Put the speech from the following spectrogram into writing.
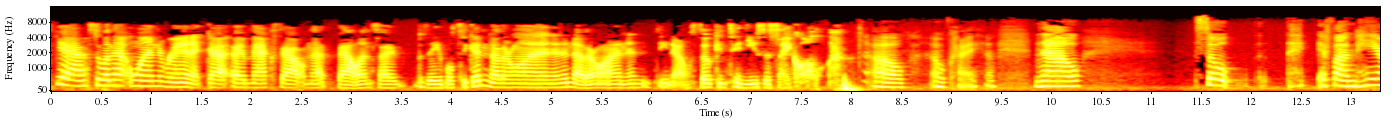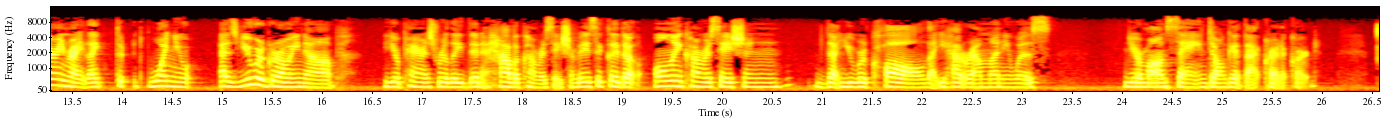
Yeah, so when that one ran, it got I maxed out on that balance. I was able to get another one and another one, and you know, so continues the cycle. Oh, okay. Now, so if I'm hearing right, like th- when you, as you were growing up, your parents really didn't have a conversation. Basically, the only conversation that you recall that you had around money was your mom saying, "Don't get that credit card."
